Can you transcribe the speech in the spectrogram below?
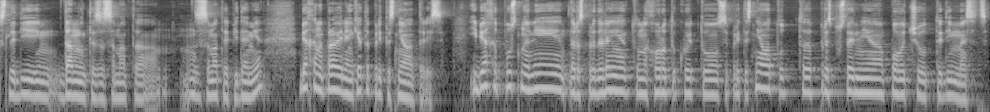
следи данните за самата, за самата епидемия. Бяха направили анкета притеснявате ли се? И бяха пуснали разпределението на хората, които се притесняват от през последния повече от един месец.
